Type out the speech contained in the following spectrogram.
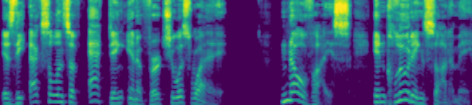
is the excellence of acting in a virtuous way. No vice, including sodomy,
